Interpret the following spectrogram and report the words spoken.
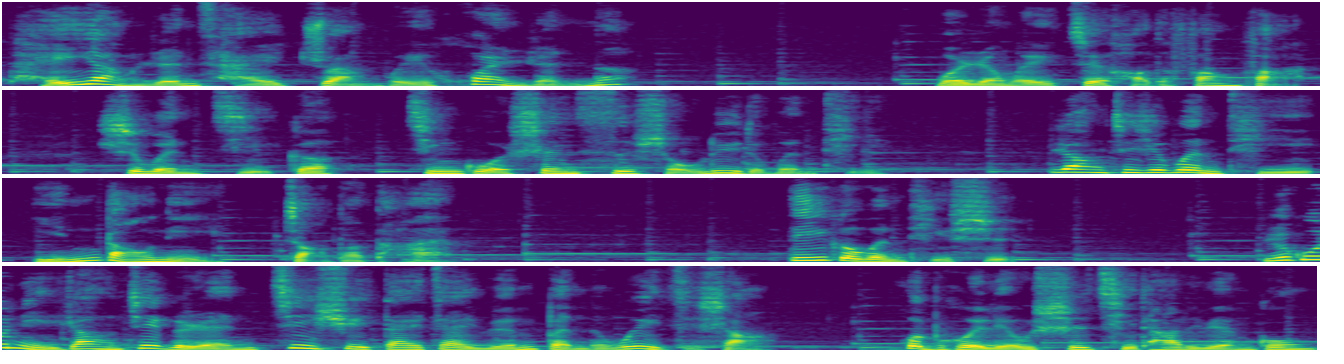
培养人才转为换人呢？我认为最好的方法是问几个经过深思熟虑的问题，让这些问题引导你找到答案。第一个问题是：如果你让这个人继续待在原本的位置上，会不会流失其他的员工？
